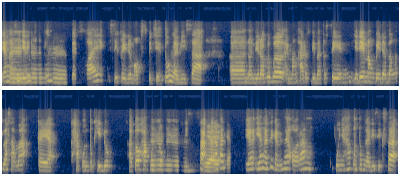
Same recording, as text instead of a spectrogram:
ya nggak sih jadi mungkin hmm. that's why si freedom of speech itu nggak bisa uh, eh, non derogable emang harus dibatesin jadi emang beda banget lah sama kayak hak untuk hidup atau hak hmm. untuk disiksa yeah, karena kan yeah. ya ya nggak sih kayak misalnya orang punya hak untuk nggak disiksa.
